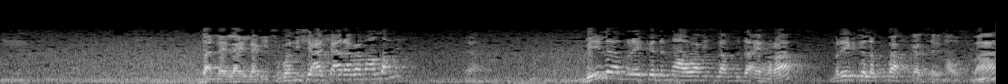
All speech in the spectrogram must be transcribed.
Hmm. Dan lain-lain lagi. Semua ini syiar-syiar agama Allah. Ya. Bila mereka dengar orang Islam sudah ihram, mereka lepaskan Sayyidina Uthman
